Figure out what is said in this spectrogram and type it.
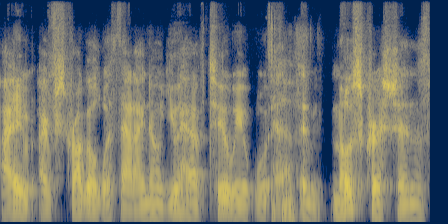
I I've struggled with that. I know you have too. We, we and most Christians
